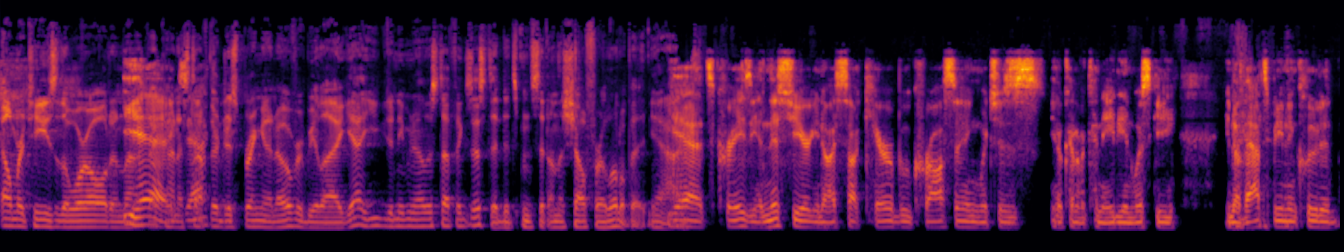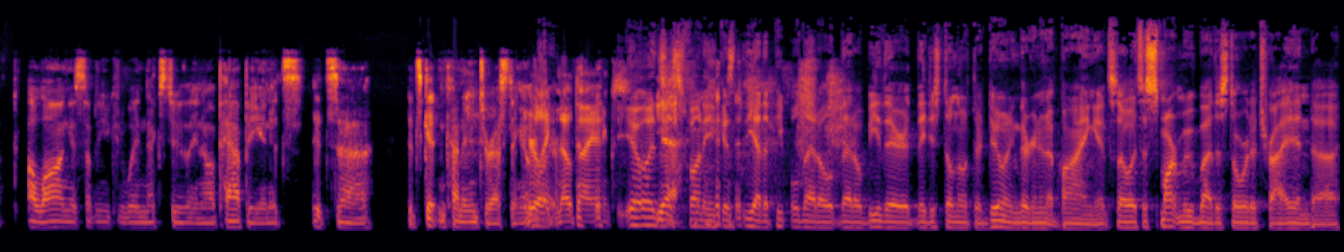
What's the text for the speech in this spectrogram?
Elmer Tees of the world and that, Yeah, that kind of stuff. They're just bringing it over, be like, yeah, you didn't even know this stuff existed. It's been sitting on the shelf for a little bit. Yeah, Yeah, it's crazy. And this year, you know, I saw Caribou Crossing, which is, you know, kind of a Canadian whiskey. You know, that's being included along as something you can win next to, you know, a Pappy. And it's, it's, uh, it's getting kind of interesting. You're like, there. no thanks. You know, it's Yeah. just funny because yeah, the people that'll that'll be there, they just don't know what they're doing. They're going to end up buying it. So it's a smart move by the store to try and uh,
